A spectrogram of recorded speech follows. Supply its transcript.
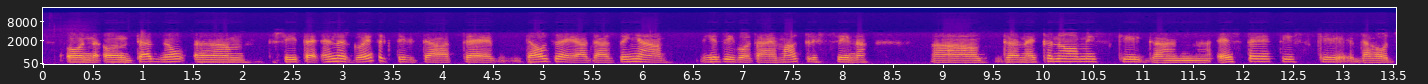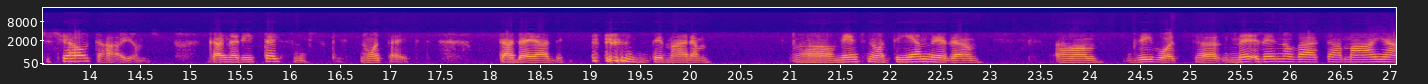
un, un tad nu, um, šī energoefektivitāte daudzējādā ziņā iedzīvotājiem atrisina uh, gan ekonomiski, gan estētiski daudzus jautājumus, gan arī tehniski noteikti. Tādējādi, piemēram, uh, viens no tiem ir uh, uh, dzīvot uh, nerenovētā mājā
